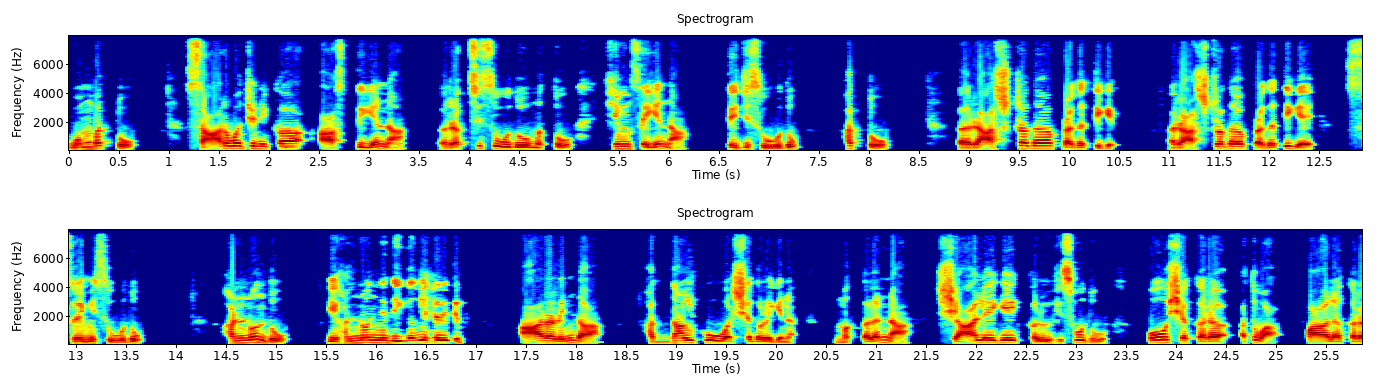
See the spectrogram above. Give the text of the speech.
ಒಂಬತ್ತು, ಸಾರ್ವಜನಿಕ ಆಸ್ತಿಯನ್ನ ರಕ್ಷಿಸುವುದು ಮತ್ತು ಹಿಂಸೆಯನ್ನ ತ್ಯಜಿಸುವುದು. ಹತ್ತು ರಾಷ್ಟ್ರದ ಪ್ರಗತಿಗೆ ರಾಷ್ಟ್ರದ ಪ್ರಗತಿಗೆ ಶ್ರಮಿಸುವುದು. ಹನ್ನೊಂದು, ಈ ಹನ್ನೊಂದನೇದು ಈಗಾಗಲೇ ಹೇಳಿದ್ರು ಆರರಿಂದ ಹದಿನಾಲ್ಕು ವರ್ಷದೊಳಗಿನ ಮಕ್ಕಳನ್ನ ಶಾಲೆಗೆ ಕಳುಹಿಸುವುದು ಪೋಷಕರ ಅಥವಾ ಪಾಲಕರ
